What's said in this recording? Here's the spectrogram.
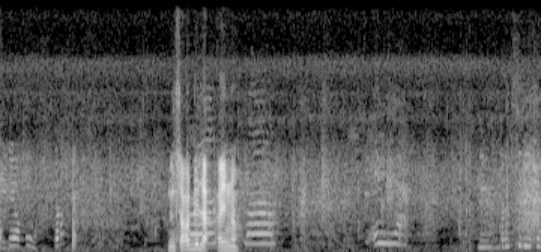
Happy ako. Tara. Dun sa kabila. Ay no. Diretso dito.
